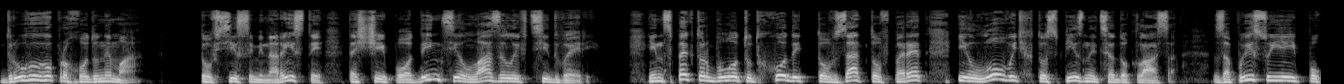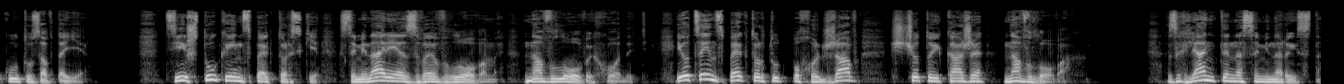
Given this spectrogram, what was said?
Другого проходу нема. То всі семінаристи та ще й поодинці лазили в ці двері. Інспектор було тут ходить то взад, то вперед і ловить, хто спізниться до класа, записує й покуту завдає. Ці штуки інспекторські семінарія зве вловами, на влови ходить. І оцей інспектор тут походжав, що той каже, на вловах. Згляньте на семінариста.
